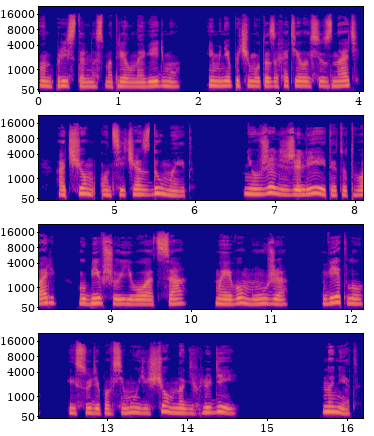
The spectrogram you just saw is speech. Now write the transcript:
он пристально смотрел на ведьму, и мне почему-то захотелось узнать, о чем он сейчас думает. Неужели жалеет эту тварь, убившую его отца, моего мужа, Ветлу и, судя по всему, еще многих людей? Но нет,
